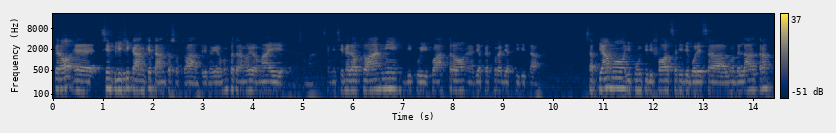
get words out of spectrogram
però eh, semplifica anche tanto sotto altri, perché comunque tra noi ormai siamo insieme da otto anni, di cui quattro eh, di apertura di attività. Sappiamo i punti di forza e di debolezza l'uno dell'altra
